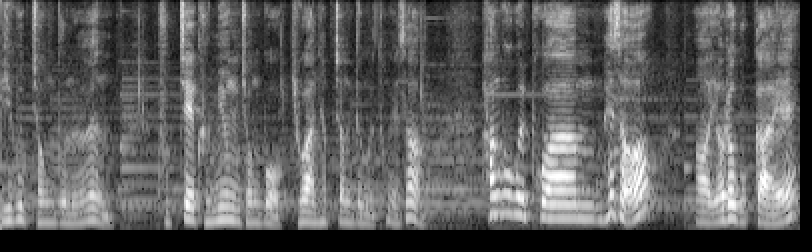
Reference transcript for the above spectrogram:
미국 정부는 국제 금융 정보 교환 협정 등을 통해서 한국을 포함해서 어, 여러 국가의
